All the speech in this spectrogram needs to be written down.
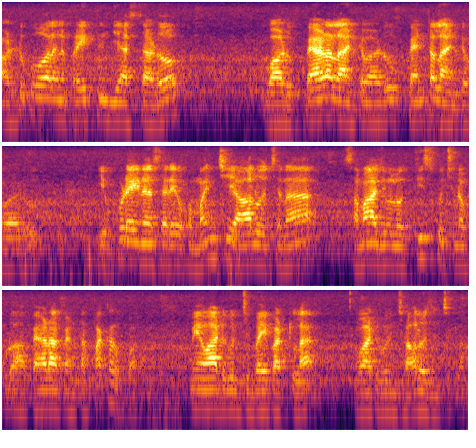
అడ్డుకోవాలని ప్రయత్నం చేస్తాడో వాడు పేడ లాంటివాడు పెంట లాంటివాడు ఎప్పుడైనా సరే ఒక మంచి ఆలోచన సమాజంలో తీసుకొచ్చినప్పుడు ఆ పేడ పెంట పక్కకు పోతాం మేము వాటి గురించి భయపట్ల వాటి గురించి ఆలోచించగలం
